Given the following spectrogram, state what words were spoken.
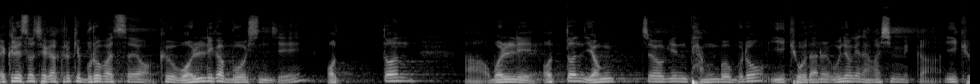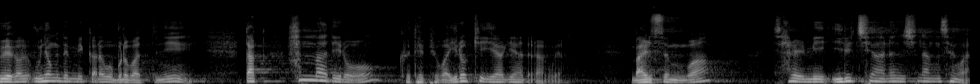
예, 그래서 제가 그렇게 물어봤어요. 그 원리가 무엇인지, 어떤 아, 원리, 어떤 영적인 방법으로 이 교단을 운영해 나가십니까? 이 교회가 운영됩니까? 라고 물어봤더니 딱 한마디로 그 대표가 이렇게 이야기하더라고요. 말씀과 삶이 일치하는 신앙생활.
